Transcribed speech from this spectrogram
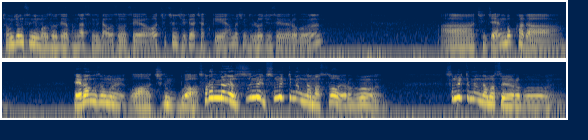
종종스님 어서오세요. 반갑습니다. 어서오세요. 추천 즐겨찾기 한 번씩 눌러주세요, 여러분. 아, 진짜 행복하다. 내 방송을, 와, 지금 뭐야, 30명에서 20, 22명 남았어, 여러분. 22명 남았어요, 여러분.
